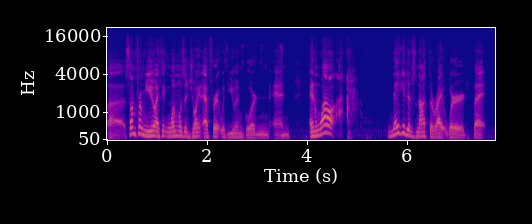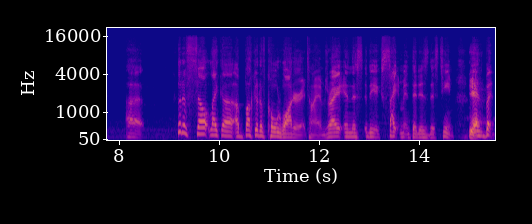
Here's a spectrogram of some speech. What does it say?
uh, some from you i think one was a joint effort with you and gordon and and while uh, negative's not the right word but uh could have felt like a, a, bucket of cold water at times, right? In this the excitement that is this team. Yeah. And, but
